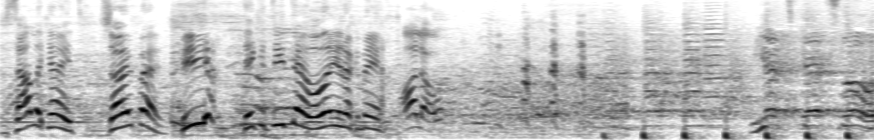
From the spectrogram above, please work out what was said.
Gezelligheid, zuipen, bier, dikke titel, wat wil je nog meer? Hallo. Jetzt geht's los!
